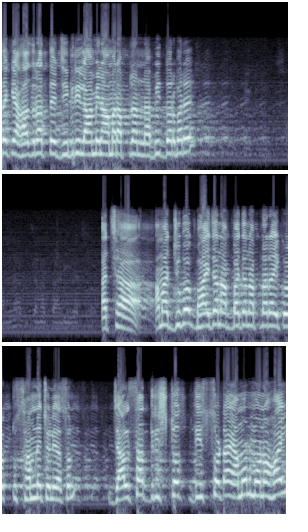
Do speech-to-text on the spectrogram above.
থেকে হাজরাতে জিবরিল আমিন আমার আপনার নবীর দরবারে? আচ্ছা আমার যুবক ভাইজান, আব্বাজান, আপনারা একটু সামনে চলে আসুন। জালসার দৃষ্ট দৃশ্যটা এমন মনে হয়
